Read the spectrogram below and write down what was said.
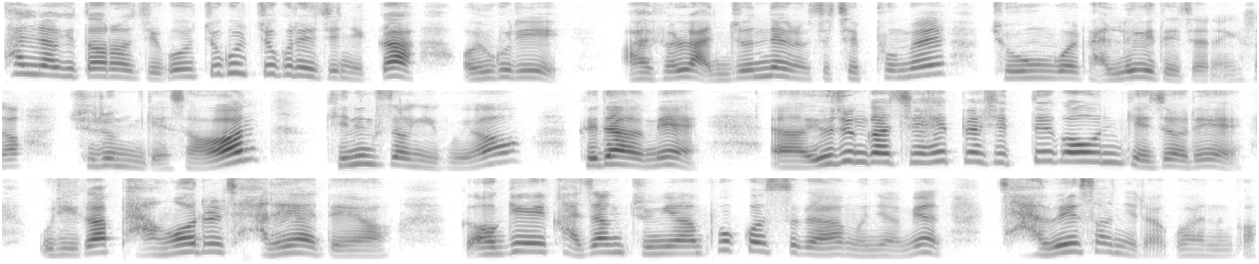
탄력이 떨어지고 쭈글쭈글해지니까 얼굴이 아 별로 안 좋네 그래서 제품을 좋은 걸 바르게 되잖아요. 그래서 주름 개선 기능성이고요. 그 다음에 어, 요즘같이 햇볕이 뜨거운 계절에 우리가 방어를 잘해야 돼요. 거기에 가장 중요한 포커스가 뭐냐면 자외선이라고 하는 거.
